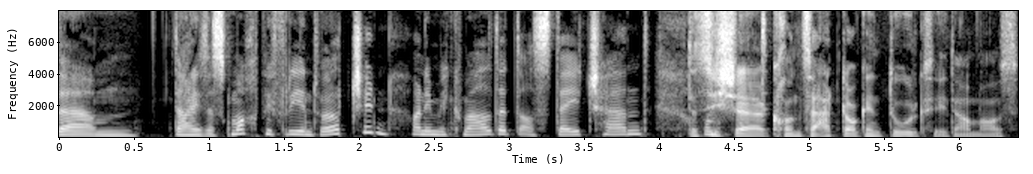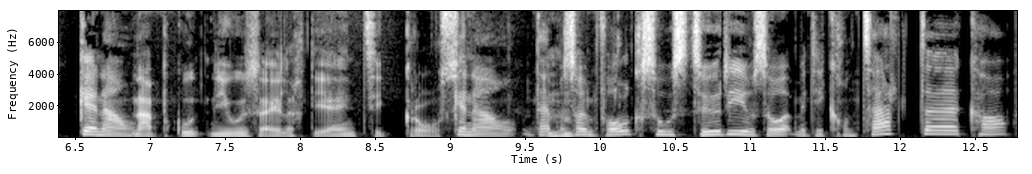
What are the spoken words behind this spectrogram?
ähm, da habe ich das gemacht bei Free and Virgin, habe ich mich gemeldet als Stagehand. Das war eine Konzertagentur damals. Genau. Neben Good News eigentlich die einzige grosse. Genau. Und dann hat man so im Volkshaus Zürich und so hat man die Konzerte äh, gehabt.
